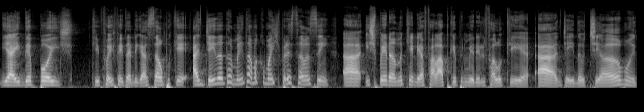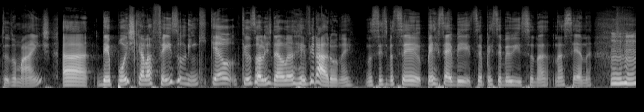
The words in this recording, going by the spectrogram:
E aí depois que foi feita a ligação, porque a Jada também tava com uma expressão assim, uh, esperando que ele ia falar, porque primeiro ele falou que, ah, Jada, eu te amo e tudo mais. Uh, depois que ela fez o link, que, é o, que os olhos dela reviraram, né? Não sei se você percebe, você percebeu isso na, na cena. Uhum.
